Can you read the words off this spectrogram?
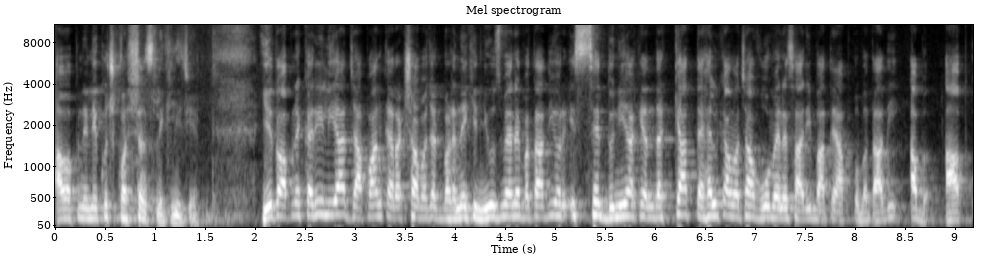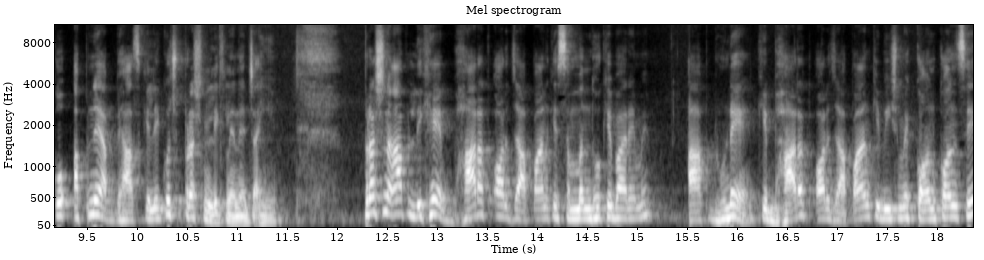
अब अपने लिए कुछ क्वेश्चंस लिख लीजिए। ये तो आपने कर ही लिया, जापान का रक्षा बजट बढ़ने की न्यूज़ मैंने बता दी और इससे दुनिया के अंदर क्या तहलका मचा वो मैंने सारी बातें आपको बता दी। अब आपको अपने अभ्यास के लिए कुछ प्रश्न लिख लेने चाहिए। प्रश्न आप लिखें भारत और जापान के संबंधों के बारे में। आप ढूंढें कि भारत और जापान के बीच में कौन कौन से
